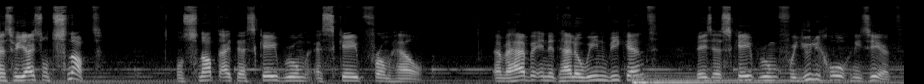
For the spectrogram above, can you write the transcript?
zijn zojuist ontsnapt. Ontsnapt uit de escape room Escape from Hell. En we hebben in dit Halloween weekend deze escape room voor jullie georganiseerd.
